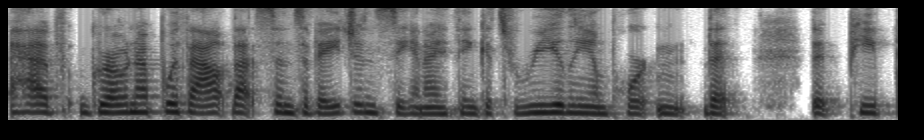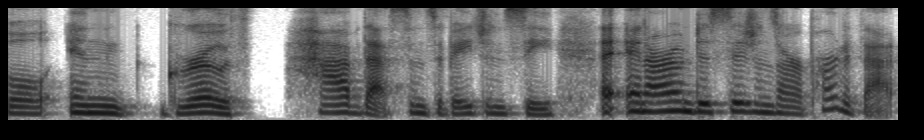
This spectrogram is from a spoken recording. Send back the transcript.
have grown up without that sense of agency and I think it's really important that that people in growth have that sense of agency and our own decisions are a part of that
